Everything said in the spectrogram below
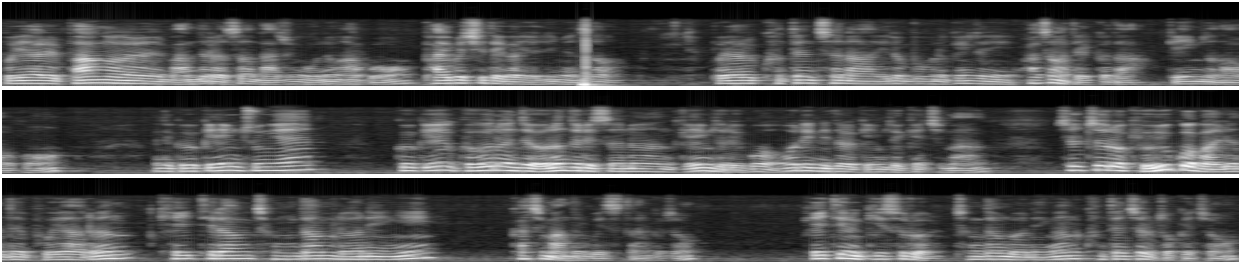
VR 방을 만들어서 나중에 운영하고 5 시대가 열리면서 VR 콘텐츠나 이런 부분이 굉장히 활성화될 거다 게임도 나오고 근데 그 게임 중에 그 게임 그거는 이제 어른들이 쓰는 게임들이고 어린이들 게임도 있겠지만 실제로 교육과 관련된 VR은 KT랑 청담 러닝이 같이 만들고 있었다는 거죠. KT는 기술을, 청담 러닝은 콘텐츠를 줬겠죠.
